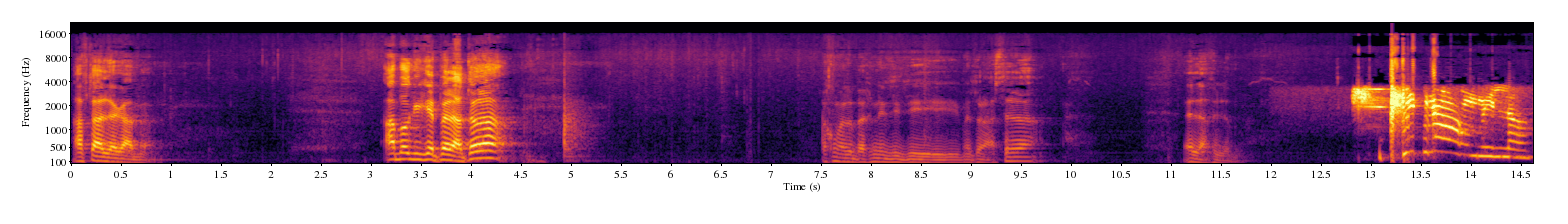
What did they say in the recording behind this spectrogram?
αυτά λέγαμε. Από εκεί και πέρα τώρα, έχουμε το παιχνίδι με τον Αστέρα. Έλα, φίλε μου. Ξυπνόμηλο.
